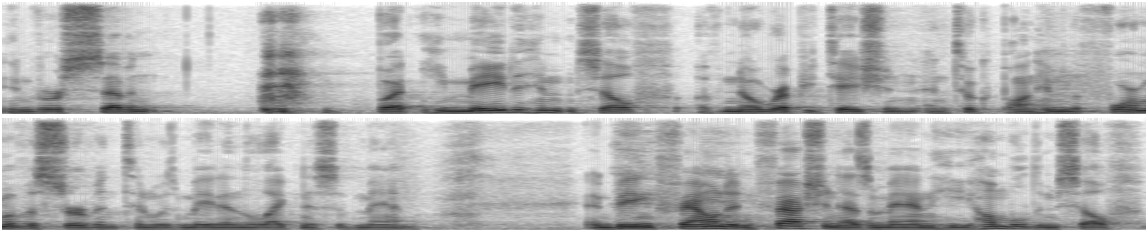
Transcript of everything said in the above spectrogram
In verse 7, but he made himself of no reputation and took upon him the form of a servant and was made in the likeness of man. And being found in fashion as a man, he humbled himself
